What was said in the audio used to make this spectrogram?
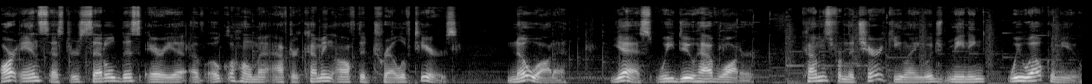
Our ancestors settled this area of Oklahoma after coming off the Trail of Tears. Nowata, yes, we do have water, comes from the Cherokee language meaning we welcome you.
